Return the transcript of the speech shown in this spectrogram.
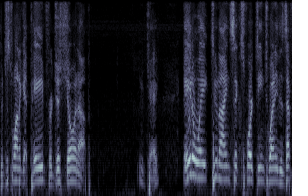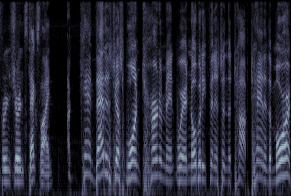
but just want to get paid for just showing up. Okay. 808 296 1420, the Zephyr Insurance text line. again, that is just one tournament where nobody finished in the top ten, and the more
